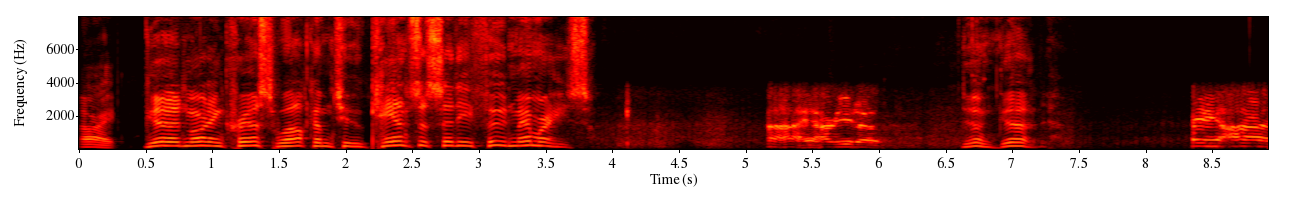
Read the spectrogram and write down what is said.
All right. Good morning, Chris. Welcome to Kansas City Food Memories. Hi, how are you doing? Doing good. Hey, uh,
